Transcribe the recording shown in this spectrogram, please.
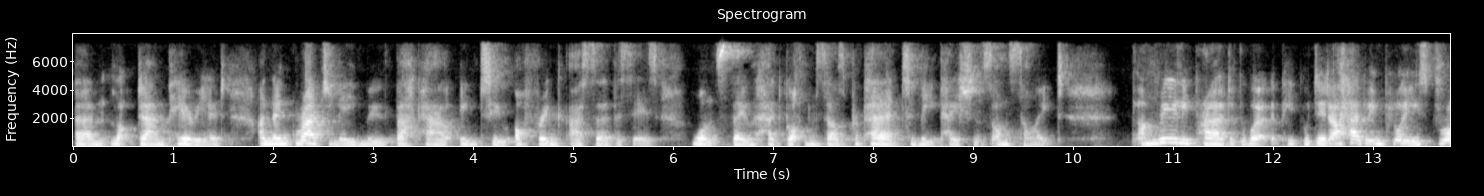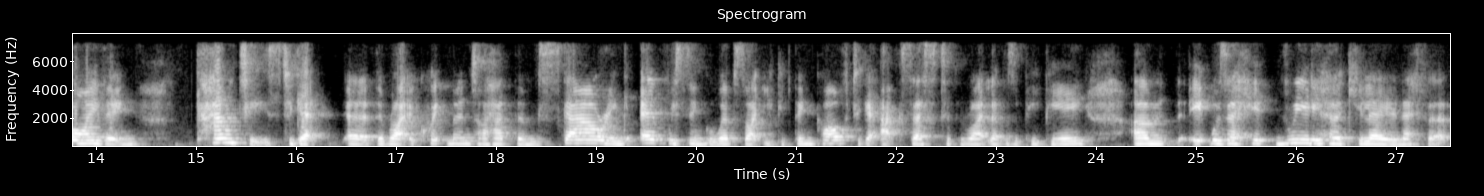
um, lockdown period, and then gradually moved back out into offering our services once they had got themselves prepared to meet patients on site. I'm really proud of the work that people did. I had employees driving counties to get uh, the right equipment. I had them scouring every single website you could think of to get access to the right levels of PPE. Um, it was a really Herculean effort.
